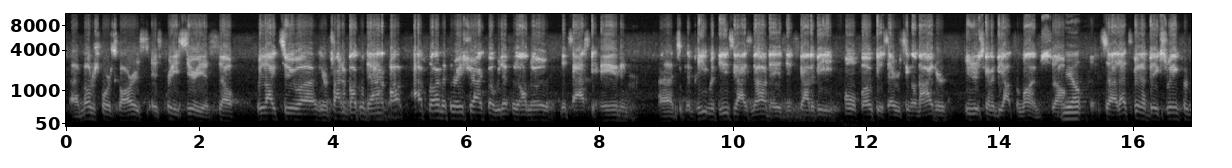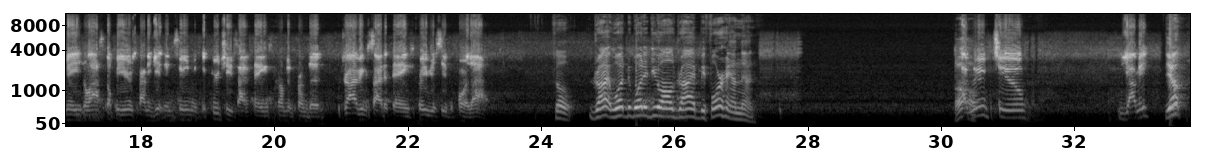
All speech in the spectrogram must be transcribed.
uh, motorsports car is, is pretty serious. So we like to uh, you know try to buckle down, have, have fun at the racetrack, but we definitely all know the task at hand. And uh, to compete with these guys nowadays, it's got to be full focus every single night, or you're just going to be out to lunch. So Yep. uh, that's been a big swing for me the last couple of years, kind of getting in tune with the crew chief side of things, coming from the driving side of things previously before that. So, drive. What what did you all drive beforehand then? I Uh-oh. moved to. You got me? Yep.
